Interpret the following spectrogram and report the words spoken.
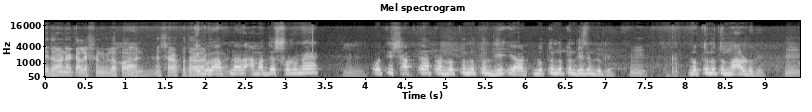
এই ধরনের কালেকশনগুলো পাবেন এছাড়া কোথাও এগুলো আপনার আমাদের শোরুমে প্রতি সপ্তাহে আপনার নতুন নতুন নতুন নতুন ডিজাইন ঢুকে। নতুন নতুন মাল ঢুকে। হুম।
